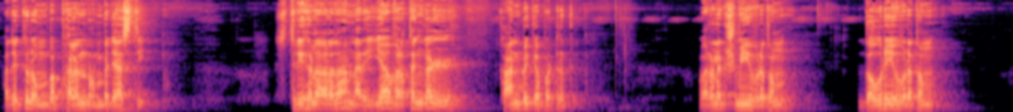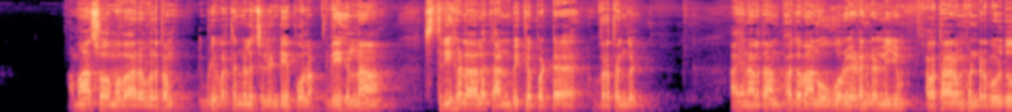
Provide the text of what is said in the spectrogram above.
அதுக்கு ரொம்ப பலன் ரொம்ப ஜாஸ்தி. ஸ்திரீகளால் தான் நிறையா விரதங்கள் காண்பிக்கப்பட்டிருக்கு. வரலக்ஷ்மி விரதம் கௌரி விரதம் அமா சோமவார விரதம் இப்படி விரதங்களை சொல்லிகிட்டே போகலாம் இவைகள்லாம் ஸ்திரீகளால் காண்பிக்கப்பட்ட விரதங்கள். அதனால தான் பகவான் ஒவ்வொரு இடங்கள்லையும் அவதாரம் பண்ணுற பொழுது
